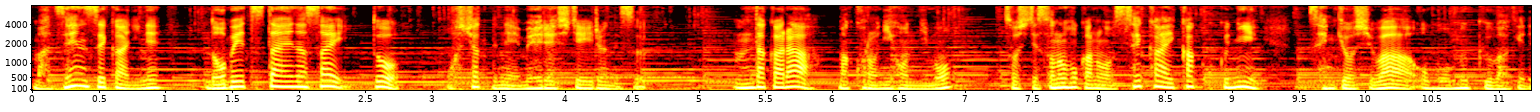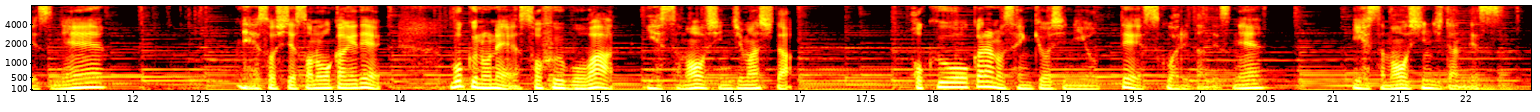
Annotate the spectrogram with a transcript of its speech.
まあ、全世界にね述べ伝えなさいとおっしゃってね命令しているんです。だから、まあ、この日本にもそしてその他の世界各国に宣教師は赴くわけですね。ねそしてそのおかげで僕のね祖父母はイエス様を信じました。北欧からの宣教師によって救われたんですね。イエス様を信じたんです。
